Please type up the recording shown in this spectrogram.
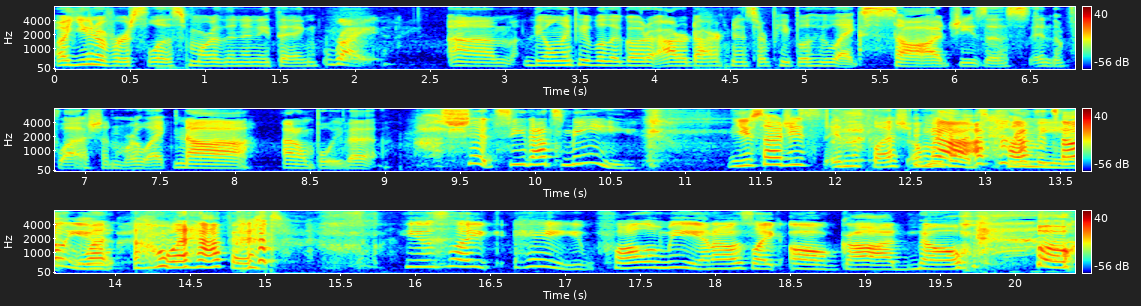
a universalist more than anything, Right. Um, the only people that go to outer darkness are people who like saw Jesus in the flesh and were like, "Nah, I don't believe it." Ah, shit. See, that's me. You saw Jesus in the flesh? Oh my Yeah, god, I tell me tell you. what what happened. He was like, "Hey, follow me," and I was like, "Oh God, no! Oh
